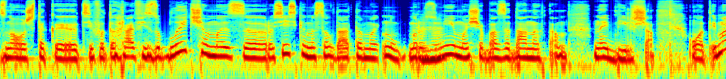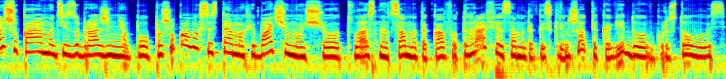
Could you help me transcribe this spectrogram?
знову ж таки ці фотографії з обличчями, з російськими солдатами. Ну ми Мгм. розуміємо, що база даних там найбільша. От і ми шукаємо ці зображення по пошукових системах і бачимо, що от, власне саме така фотографія, саме такий скріншот, таке відео використовувалось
